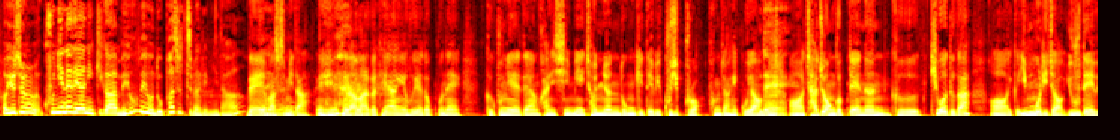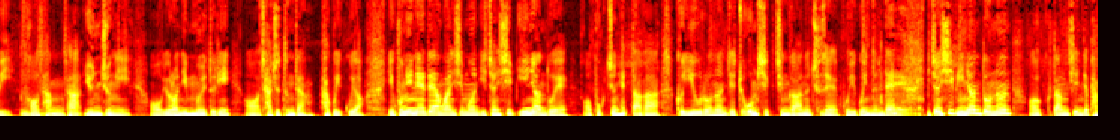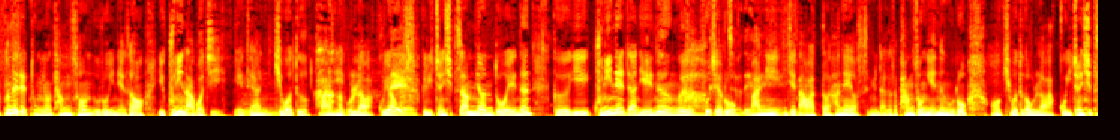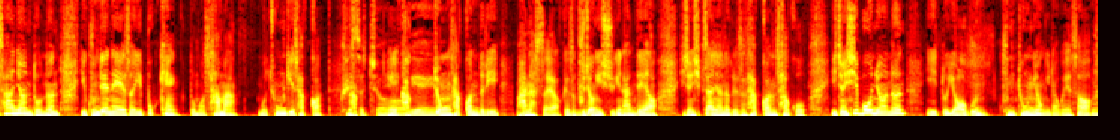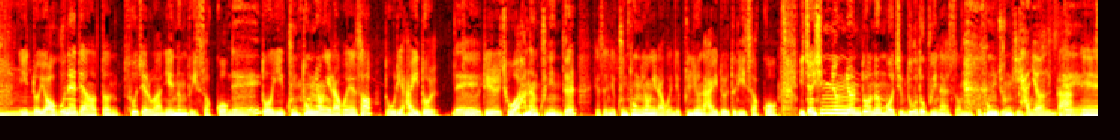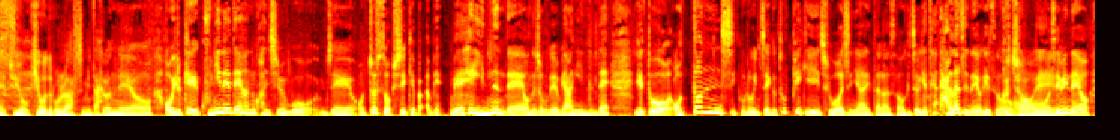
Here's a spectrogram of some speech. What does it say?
어, 요즘 군인에 대한 인기가 매우 매우 높아졌지 말입니다. 네, 맞습니다. 예, 드라마 그 태양의 후예 덕분에 그 군인에 대한 관심이 전년 동기 대비 90% 성장했고요. 네. 어, 자주 언급되는 그 키워드가 어, 그러니까 인물이죠. 유대위, 음. 서상사, 윤중이 어, 이런 인물들이 어, 자주 등장하고 있고요. 이 군인에 대한 관심은 2012년도에 어, 폭증했다가 그 이후로는 이제 조금씩 증가하는 추세 보이고 있는데 네. 2012년도는 어, 그 당시 이제 박근혜 대통령 당선으로 인해서 이 군인 아버지에 대한 키워드 많이 올라왔고요. 음. 네. 그리고 2013년도에는 그 이 군인에 대한 예능을 아, 소재로 그렇죠. 네. 많이 이제 나왔던 한 해였습니다. 그래서 방송 예능으로 어, 키워드가 올라왔고 2014년도는 이 군대 내에서 이 폭행 또 뭐 사망 뭐 총기 사건, 그랬었죠. 각, 예, 각종 예. 음. 사건들이 많았어요. 그래서 부정 이슈긴 한데요. 2014년은 그래서 사건 사고, 2015년은 이 또 여군 군통령이라고 해서 이또 여군에 대한 어떤 소재로 한 예능도 있었고, 음. 네. 또이 군통령이라고 해서 또 우리 아이돌 네. 들을 좋아하는 군인들 그래서 이제 군통령이라고 이제 불리는 아이돌들이 있었고 2016년도는 뭐 지금 누구도 부인할 수 없는 그 송중기 단연, 가 네. 예, 주요 키워드로 올라왔습니다. 그렇네요. 어, 이렇게 군인에 대한 관심이 뭐, 이제 어쩔 수 없이 이렇게 매- 매해 있는데, 어느 정도의 양이 있는데, 이게 또 어떤 식으로 이제 그 토픽이 주어지냐에 따라서, 다 달라지네요, 계속. 그쵸, 어, 예. 재밌네요.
